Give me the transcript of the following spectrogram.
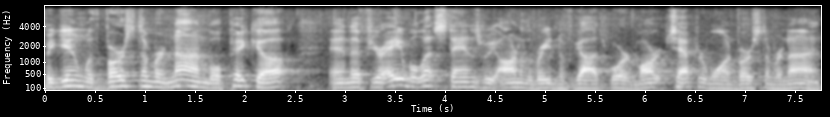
begin with verse number 9. We'll pick up, and if you're able, let's stand as we honor the reading of God's Word. Mark chapter 1, verse number 9.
